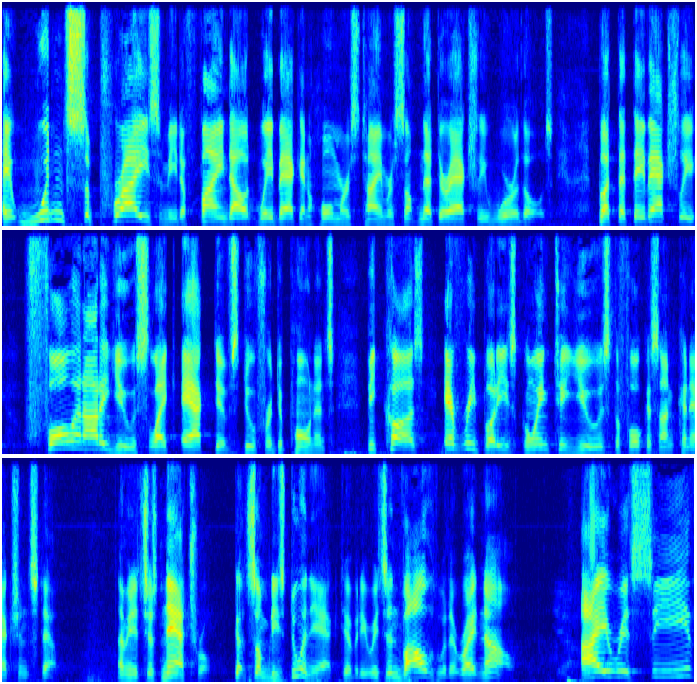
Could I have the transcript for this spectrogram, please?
it wouldn't surprise me to find out way back in Homer's time or something that there actually were those. But that they've actually fallen out of use like actives do for deponents because everybody's going to use the focus on connection stem. I mean, it's just natural. Somebody's doing the activity, or he's involved with it right now. Yeah. I receive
